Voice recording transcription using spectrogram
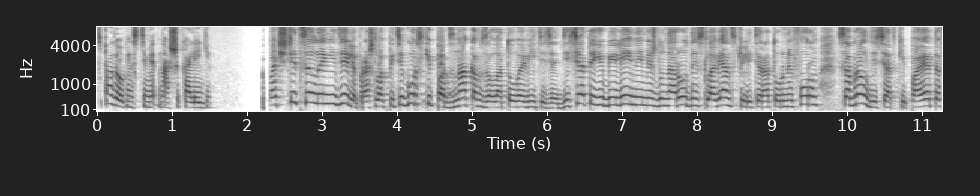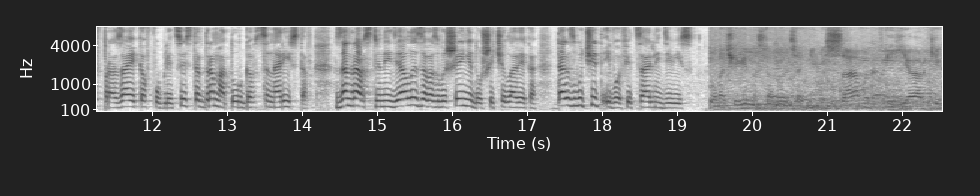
С подробностями наши коллеги. Почти целая неделя прошла в Пятигорске под знаком «Золотого Витязя». Десятый юбилейный международный славянский литературный форум собрал десятки поэтов, прозаиков, публицистов, драматургов, сценаристов. За нравственные идеалы, за возвышение души человека. Так звучит его официальный девиз. Он, очевидно, становится одним из самых ярких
